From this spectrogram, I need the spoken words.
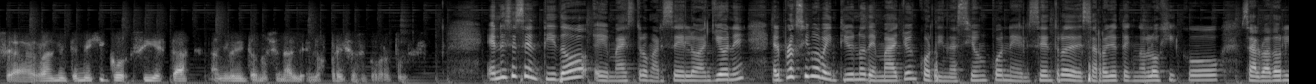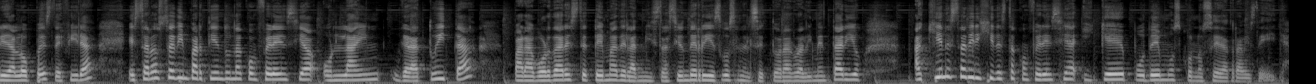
o sea, realmente México sí está a nivel internacional en los precios de coberturas. En ese sentido, eh, maestro Marcelo Angione, el próximo 21 de mayo, en coordinación con el Centro de Desarrollo Tecnológico Salvador Lira López de FIRA, estará usted impartiendo una conferencia online gratuita para abordar este tema de la administración de riesgos en el sector agroalimentario. ¿A quién está dirigida esta conferencia y qué podemos conocer a través de ella?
